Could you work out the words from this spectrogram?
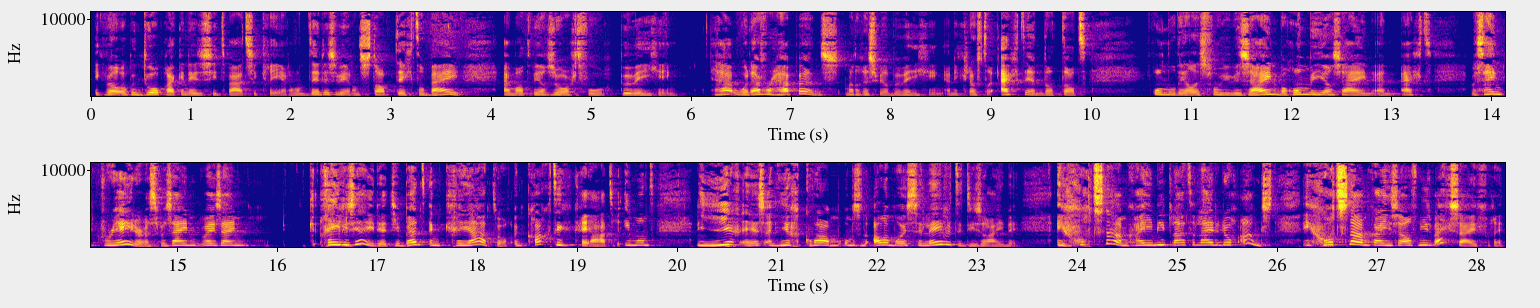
Ik wil ook een doorbraak in deze situatie creëren, want dit is weer een stap dichterbij. En wat weer zorgt voor beweging. whatever happens, maar er is weer beweging. En ik geloof er echt in dat dat onderdeel is van wie we zijn, waarom we hier zijn. En echt, we zijn creators. We zijn, wij zijn realiseer je dit? Je bent een creator, een krachtige creator. Iemand die hier is en hier kwam om zijn allermooiste leven te designen. In godsnaam ga je niet laten leiden door angst. In godsnaam ga je jezelf niet wegcijferen.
